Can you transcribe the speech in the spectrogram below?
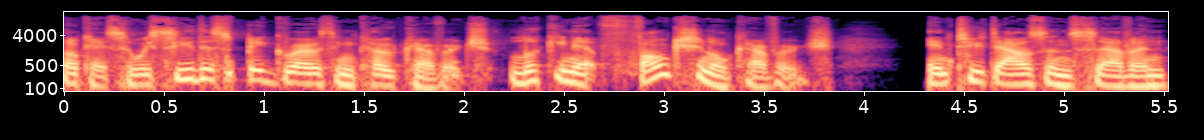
Okay, so we see this big growth in code coverage. Looking at functional coverage, in 2007,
